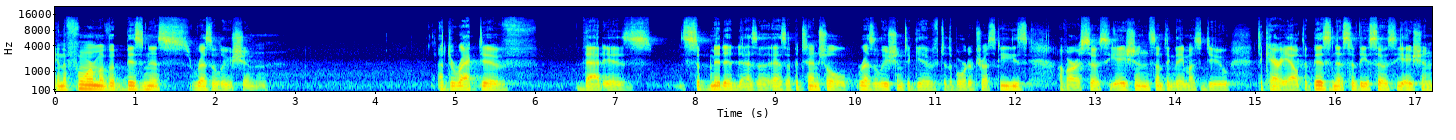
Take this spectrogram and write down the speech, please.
in the form of a business resolution, a directive that is submitted as a, as a potential resolution to give to the Board of Trustees of our association, something they must do to carry out the business of the association.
